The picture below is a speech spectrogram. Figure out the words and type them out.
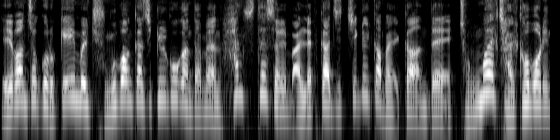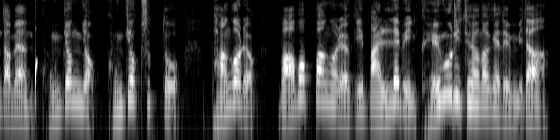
일반적으로 게임을 중후반까지 끌고 간다면 한 stat을 만렙까지 찍을까 말까 한데 정말 잘 커버린다면 공격력, 공격속도, 방어력, 마법 방어력이 만렙인 괴물이 태어나게 됩니다.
